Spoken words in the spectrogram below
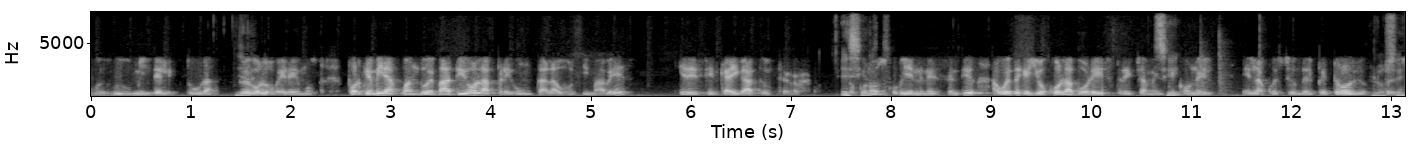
humilde lectura. Luego lo veremos. Porque mira, cuando evadió la pregunta la última vez, quiere decir que hay gato encerrado. lo conozco bien en ese sentido. Acuérdate que yo colaboré estrechamente con él en la cuestión del petróleo. Lo sé.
